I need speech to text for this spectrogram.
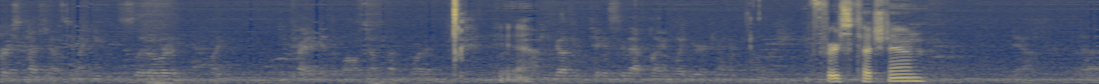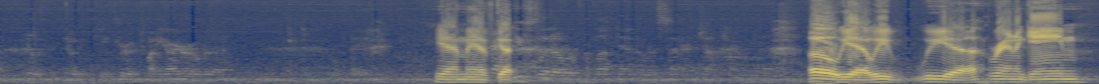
first touchdown seemed like you slid over, like, you trying to get the ball jumped up for it. Yeah. Can you go through, take us through that play and what you were trying to accomplish? First touchdown. Yeah. Uh, it was, it was, he threw a twenty yarder over the. Yeah, I may have got. You slid over from left end over the center and jumped right over that. Oh yeah, we we uh, ran a game,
